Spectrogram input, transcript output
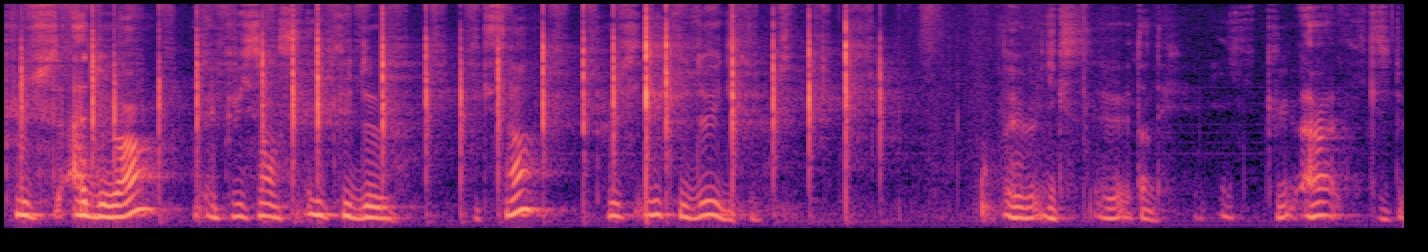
plus A21 et puissance IQ2 x1 plus IQ2 x2. Euh, x, euh, attendez, IQ1 x2.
